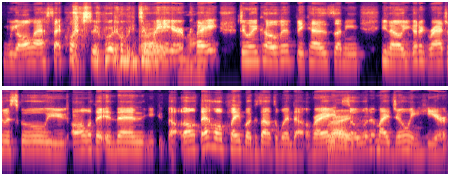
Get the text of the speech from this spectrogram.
we all ask that question what are we doing right, here right doing covid because i mean you know you go to graduate school you all of it and then you, all, that whole playbook is out the window right? right? so what am i doing here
